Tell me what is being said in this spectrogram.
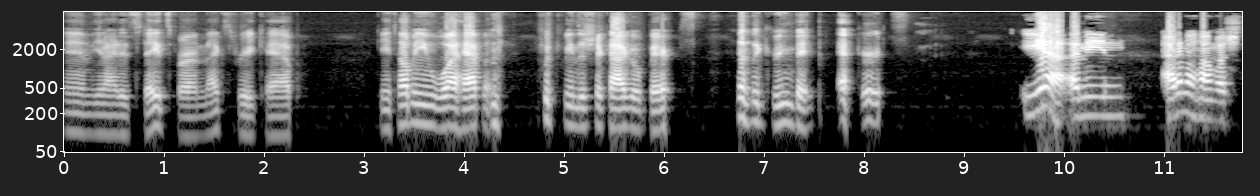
in the United States for our next recap. Can you tell me what happened between the Chicago Bears and the Green Bay Packers? Yeah, I mean, I don't know how much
